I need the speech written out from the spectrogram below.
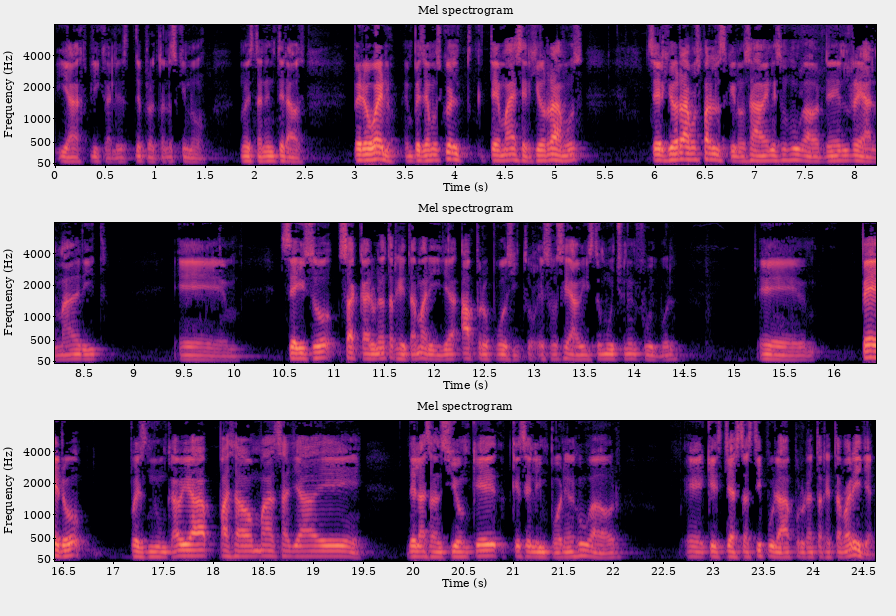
y a explicarles de pronto a los que no, no están enterados. Pero bueno, empecemos con el tema de Sergio Ramos. Sergio Ramos, para los que no saben, es un jugador del Real Madrid. Eh, se hizo sacar una tarjeta amarilla a propósito, eso se ha visto mucho en el fútbol, eh, pero pues nunca había pasado más allá de, de la sanción que, que, se le impone al jugador, eh, que ya está estipulada por una tarjeta amarilla,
